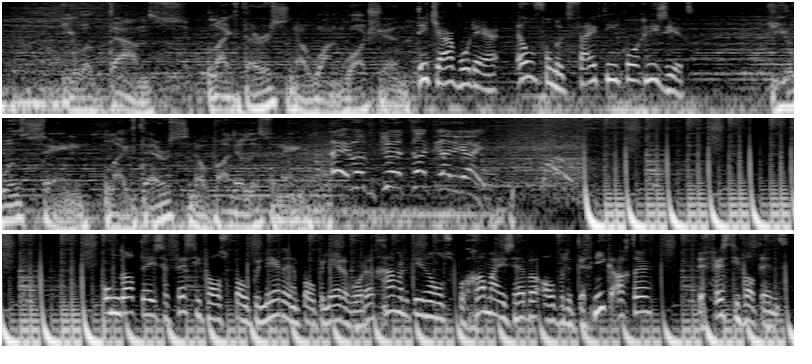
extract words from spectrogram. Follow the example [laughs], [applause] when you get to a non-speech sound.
You will dance like there is no one watching. Dit jaar worden er 1115 georganiseerd. Like there's nobody listening. Hey, wat tractor jij? Omdat deze festivals populairder en populairder worden... gaan we het in ons programma eens hebben over de techniek achter de festivaltent.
